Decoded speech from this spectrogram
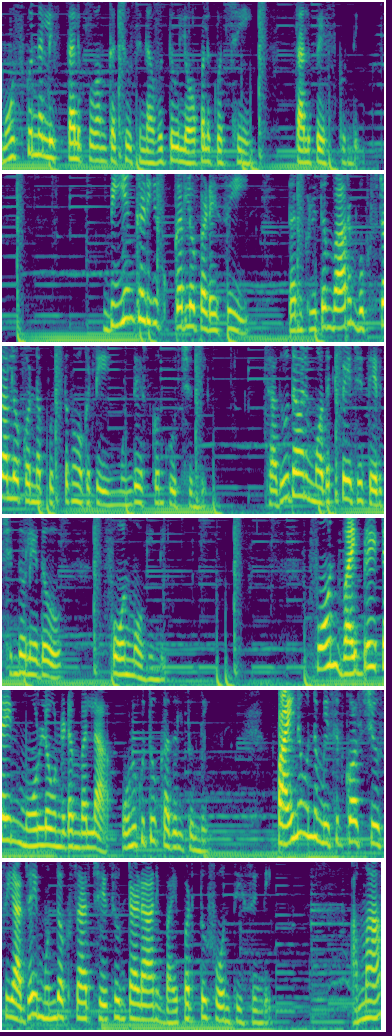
మూసుకున్న లిఫ్ట్ తలుపు వంక చూసి నవ్వుతూ లోపలికొచ్చి తలుపేసుకుంది. బియ్యం కడిగి కుక్కర్లో పడేసి తను క్రితం వారం బుక్ స్టాల్లో కొన్న పుస్తకం ఒకటి ముందేసుకొని కూర్చుంది. చదువుదామని మొదటి పేజీ తెరిచిందో లేదో ఫోన్ మోగింది. ఫోన్ వైబ్రేట్ అయిన మోడ్లో ఉండడం వల్ల ఉణుకుతూ కదులుతుంది. పైన ఉన్న మిస్డ్ కాల్స్ చూసి అజయ్ ముందు ఒకసారి చేసి ఉంటాడా అని భయపడుతూ ఫోన్ తీసింది. అమ్మా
